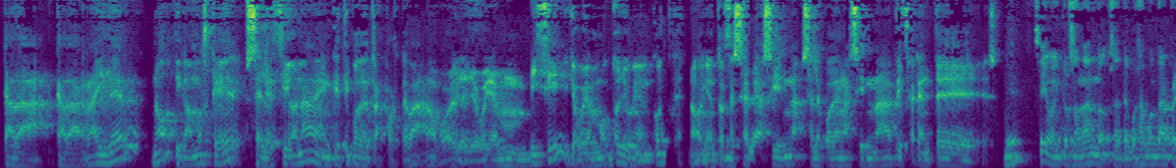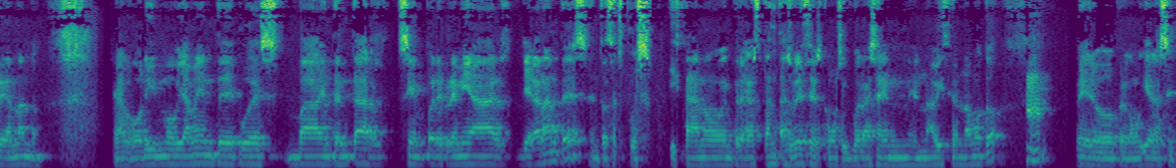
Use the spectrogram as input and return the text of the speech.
cada, cada rider, ¿no? Digamos que selecciona en qué tipo de transporte va, ¿no? Pues yo voy en bici, yo voy en moto, yo voy en coche, ¿no? Y entonces se le asigna, se le pueden asignar diferentes. Sí, o incluso andando, o sea, te puedes apuntar para ir andando. El algoritmo, obviamente, pues va a intentar siempre premiar llegar antes, entonces, pues quizá no entregas tantas veces como si fueras en, en una bici o en una moto, pero, pero como quieras, sí.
